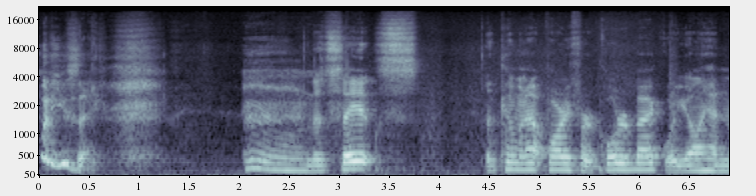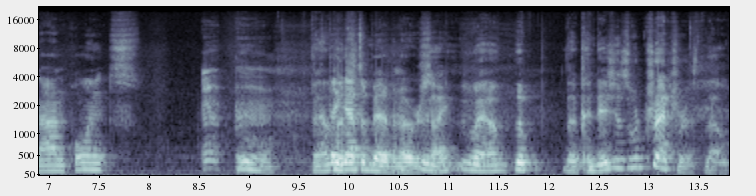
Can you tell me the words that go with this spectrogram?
What do you say? Let's say it's a coming out party for a quarterback where you only had nine points. Well, I think that's a bit of an oversight. well. The the conditions were treacherous, though.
